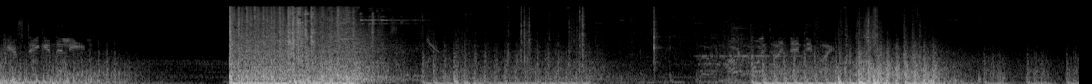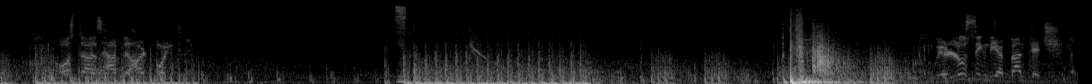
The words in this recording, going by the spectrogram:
We have taken the lead. Hardpoint identified. Hostiles have the hardpoint. We are losing the advantage.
